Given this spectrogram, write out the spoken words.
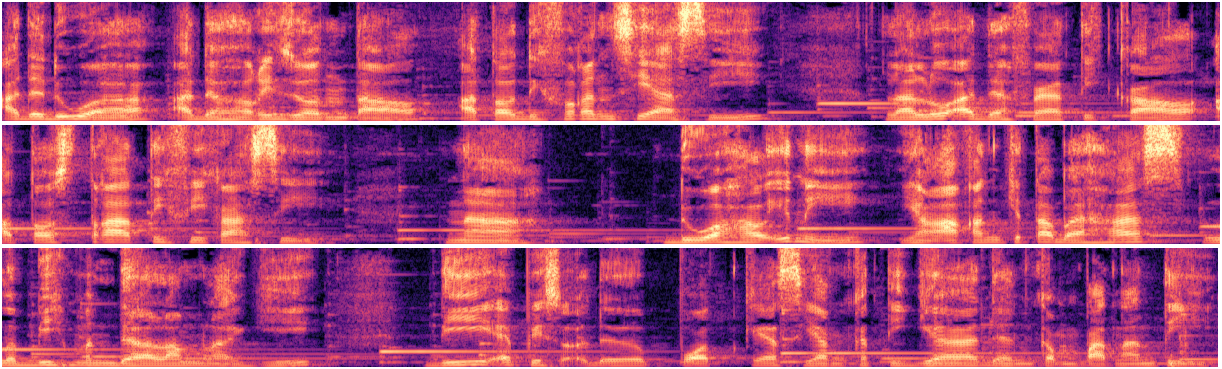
ada dua, ada horizontal atau diferensiasi, lalu ada vertikal atau stratifikasi. Nah, Dua hal ini yang akan kita bahas lebih mendalam lagi di episode podcast yang ketiga dan keempat nanti.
